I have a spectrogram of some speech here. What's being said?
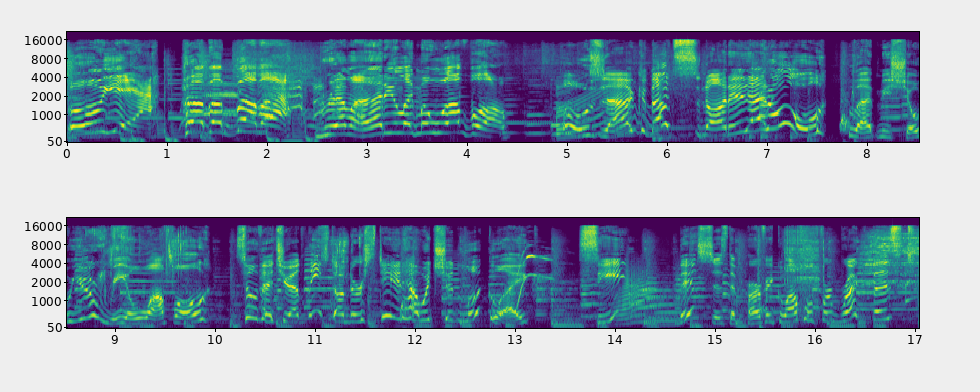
Oh yeah! Hubba bubba! Grandma, how do you like my waffle? Oh, Zach, that's not it at all! Let me show you a real waffle, so that you at least understand how it should look like. See? This is the perfect waffle for breakfast!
